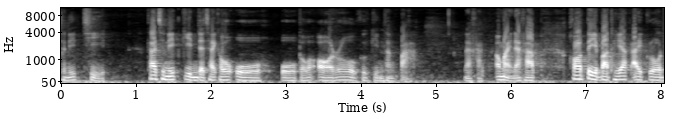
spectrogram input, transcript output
ชนิดฉีด ถ้าชนิดกินจะใช้คาว่า O O แปลว่า oral คือกินทางปากนะครับเอาใหม่นะครับคอตีบบัตทะยักไอกรน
